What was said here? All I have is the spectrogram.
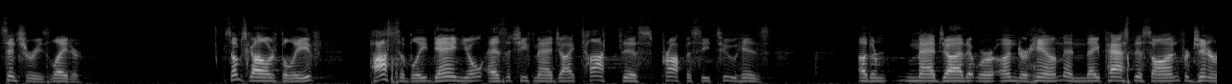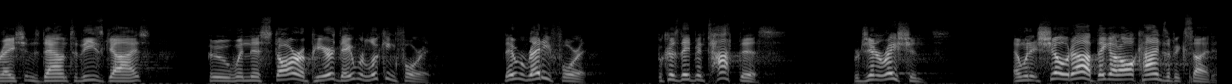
centuries later. Some scholars believe possibly Daniel, as the chief magi, taught this prophecy to his other magi that were under him, and they passed this on for generations down to these guys who, when this star appeared, they were looking for it. They were ready for it because they'd been taught this for generations. And when it showed up, they got all kinds of excited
